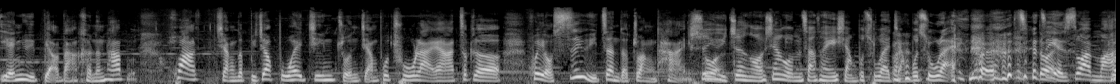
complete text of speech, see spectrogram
言语表达，可能他话讲的比较不会精准，讲不出来啊，这个会有失语症的状态。失语症哦，像我们常常也想不出来，讲不出来，对 这也算吗？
